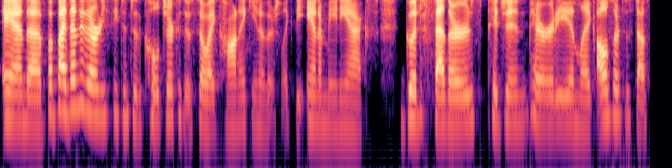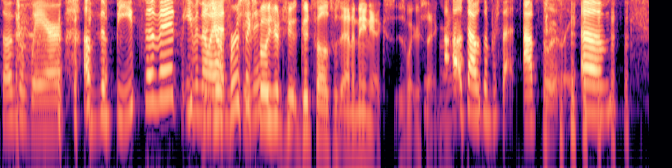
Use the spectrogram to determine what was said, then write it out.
And uh, but by then it already seeped into the culture because it was so iconic. You know, there's like the Animaniacs, Goodfeathers, pigeon parody, and like all sorts of stuff. So I was aware of the beats of it, even though Your I had first exposure to Goodfellas was Animaniacs, is what you're saying, right? a thousand percent absolutely um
